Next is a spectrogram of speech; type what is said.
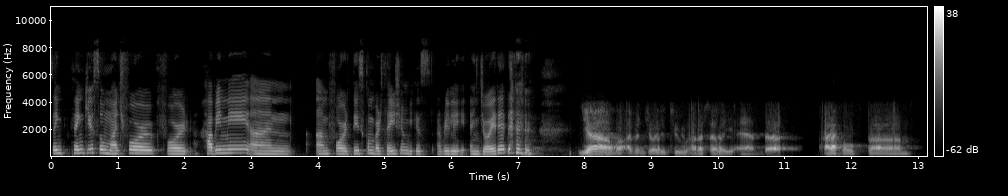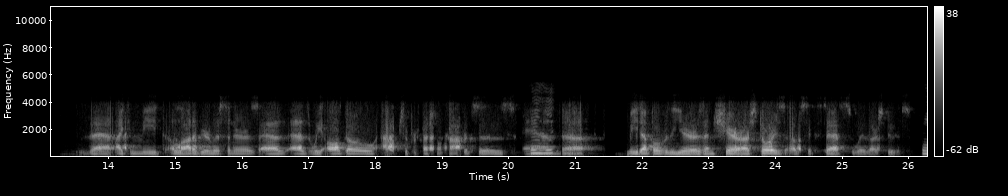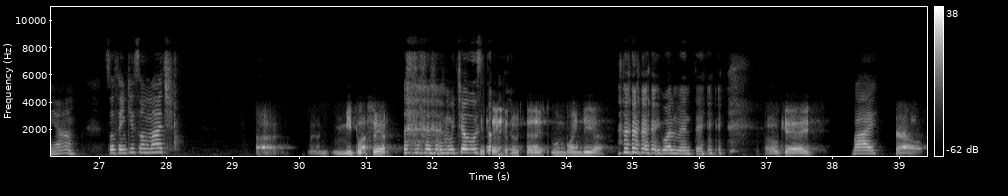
thank, thank you so much for for having me and and for this conversation because I really enjoyed it. Yeah, well, I've enjoyed it too, Araceli, and uh, I hope um, that I can meet a lot of your listeners as as we all go out to professional conferences and uh, meet up over the years and share our stories of success with our students. Yeah. So thank you so much. Uh, mi placer. Mucho Que gusto. tengan ustedes un buen día. Igualmente. Okay. Bye. Ciao.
